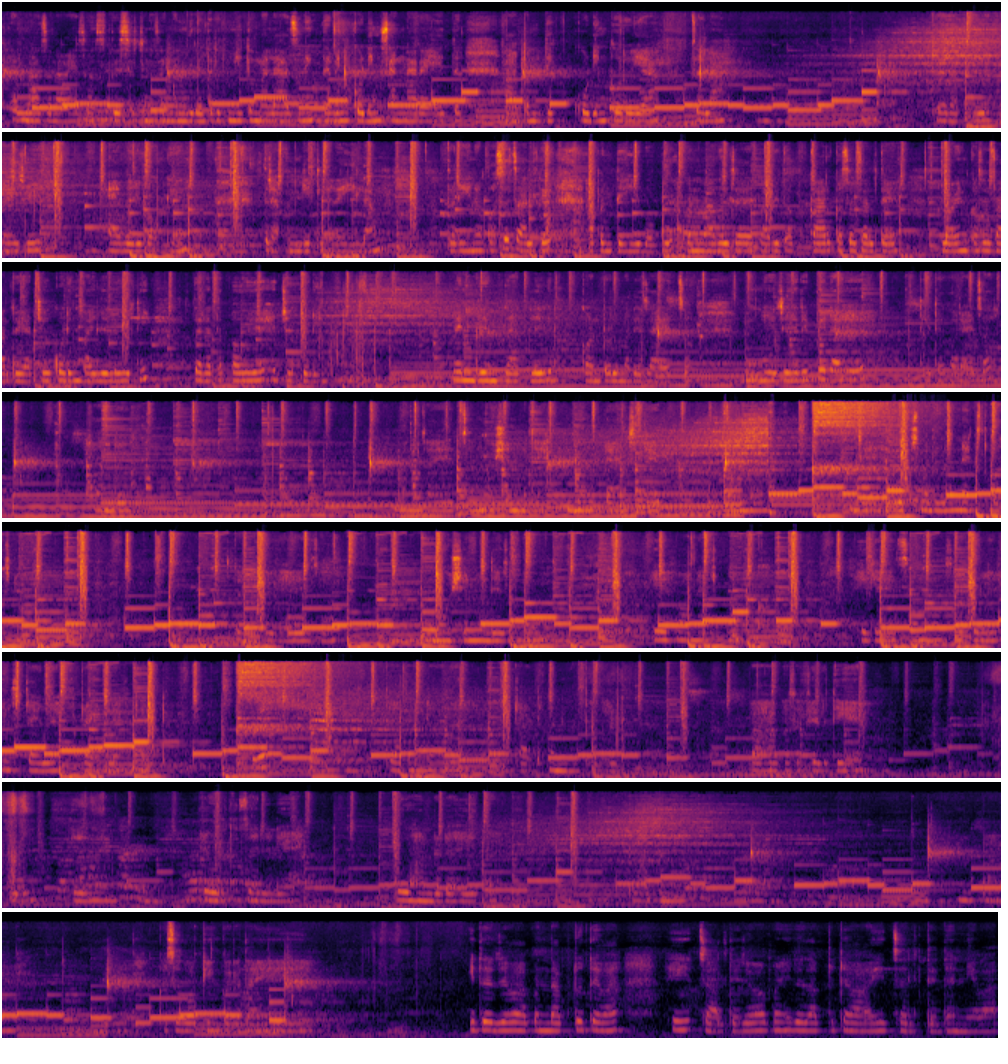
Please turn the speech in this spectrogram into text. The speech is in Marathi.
माझं नाव आहे श्री सचिन मंदिर तर मी तुम्हाला अजून एक नवीन कोडिंग सांगणार आहे. तर आपण ते कोडिंग करूया. चला. तर आपल्याला पाहिजे ॲव्हरी वॉकिंग तर आपण घेतलेलं हिला. तर हिनं कसं चालते आपण तेही बघू. आपण मागलच्या व्यापारीत कार कसं चालते लॉईन कसं चालतं याची कोडिंग पाहिलेली होती. तर आता पाहूया ह्याची coding when green flag click कंट्रोलमध्ये जायचं. हे जे रिपीट आहे तिथं करायचं. डिस्क्रिप्शन में दे सकता हूँ। ए फॉर नेचुरल ठीक है ऐसे नाम से relation style left right left right तो आप मतलब स्टार्ट करना बाहर कसं फिरते है। तो एवढंच झालेली आहे टू हंड्रेड आहे इथं तर आता कसं वॉकिंग करत आहे इथं जेव्हा आपण दाबतो तेव्हा हे चालते. जेव्हा आपण इथे दाबतो तेव्हा हे चालते. धन्यवाद.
